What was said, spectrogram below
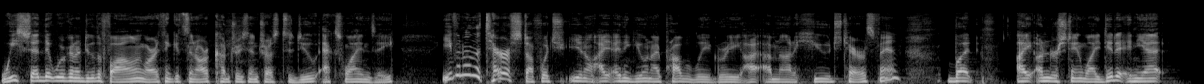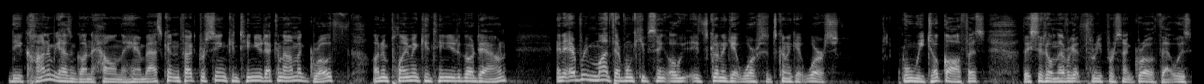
we said that we're going to do the following, or I think it's in our country's interest to do X, Y, and Z. Even on the tariff stuff, which, you know, I, I think you and I probably agree, I, I'm not a huge tariffs fan, but I understand why he did it. And yet, the economy hasn't gone to hell in the handbasket. In fact, we're seeing continued economic growth, unemployment continue to go down. And every month, everyone keeps saying, oh, it's going to get worse, it's going to get worse. When we took office, they said he'll never get 3% growth. That was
